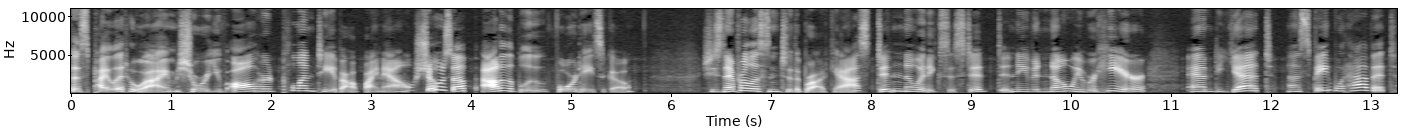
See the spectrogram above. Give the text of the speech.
this pilot, who I'm sure you've all heard plenty about by now, shows up out of the blue four days ago. She's never listened to the broadcast, didn't know it existed, didn't even know we were here, and yet, as fate would have it,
